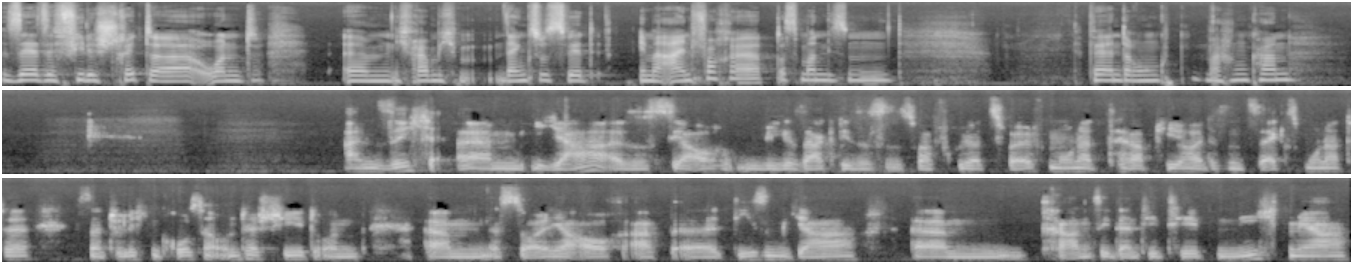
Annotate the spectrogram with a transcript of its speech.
sehr, sehr viele Schritte und ähm, ich frage mich, denkst du, es wird immer einfacher, dass man diesen Veränderung machen kann? An sich ähm, ja, also es ist ja auch, wie gesagt, dieses, es war früher zwölf Monate Therapie, heute sind es sechs Monate. Ist natürlich ein großer Unterschied und ähm, es soll ja auch ab äh, diesem Jahr ähm, Transidentität nicht mehr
